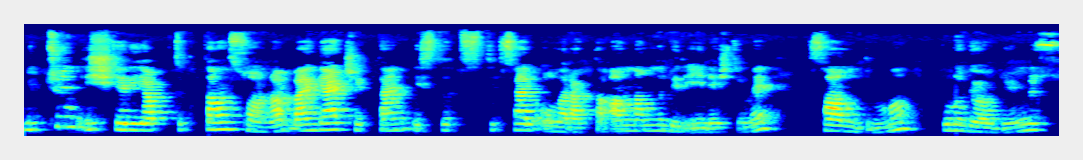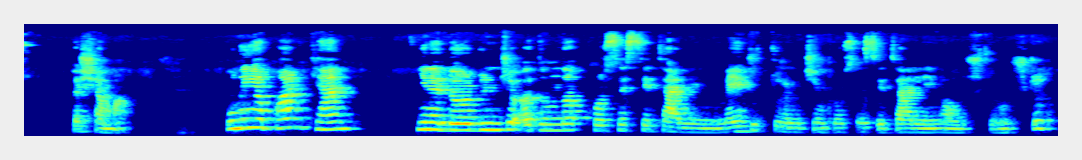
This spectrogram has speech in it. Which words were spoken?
bütün işleri yaptıktan sonra ben gerçekten istatistiksel olarak da anlamlı bir iyileştirme sağladım mı? Bunu gördüğümüz aşama. Bunu yaparken yine dördüncü adımda proses yeterliğini, mevcut durum için proses yeterliğini oluşturmuştuk.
